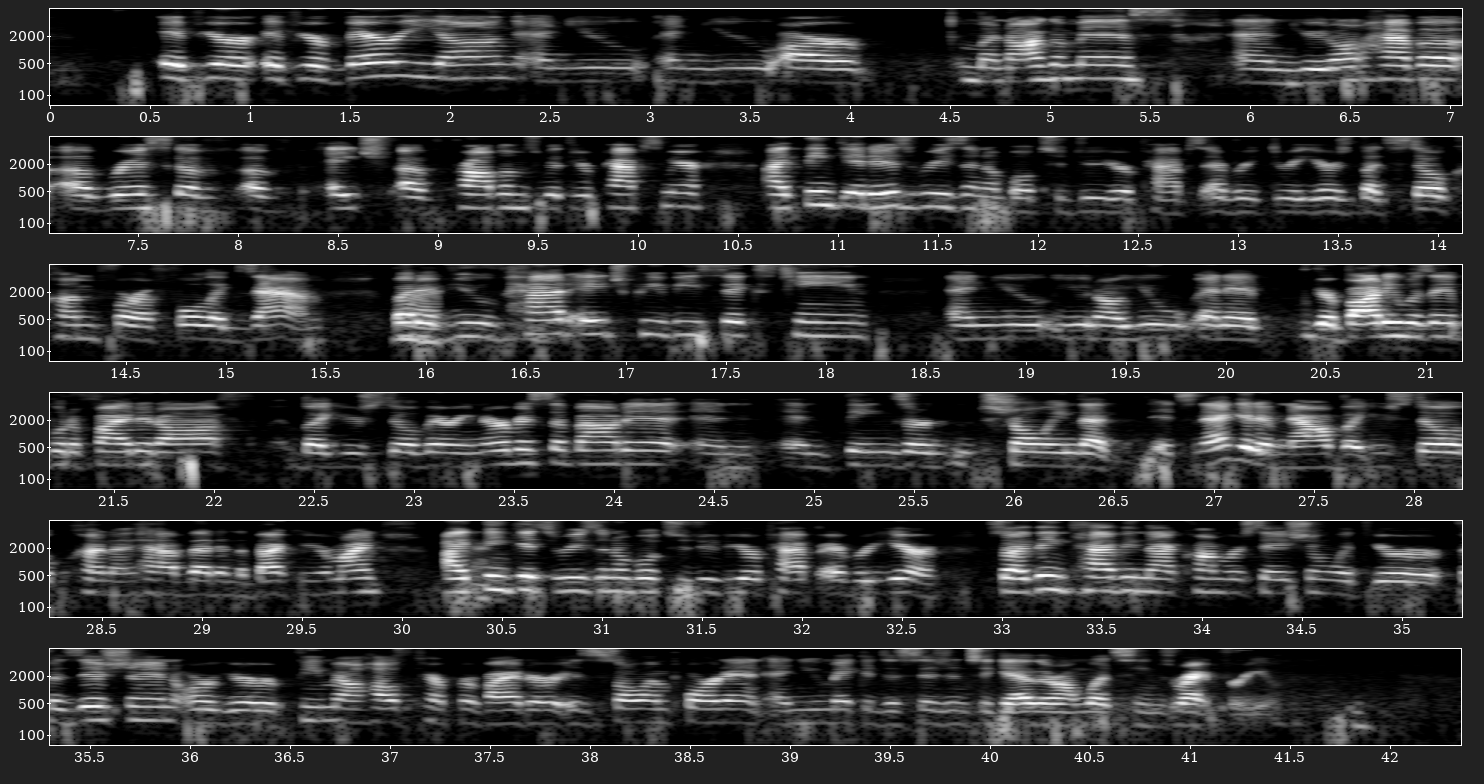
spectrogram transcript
if you're if you're very young and you and you are monogamous and you don't have a, a risk of of H of problems with your pap smear, I think it is reasonable to do your paps every three years, but still come for a full exam. But Right. if you've had HPV 16 and you you know you and it your body was able to fight it off but you're still very nervous about it and and things are showing that it's negative now but you still kind of have that in the back of your mind i think it's reasonable to do your pap every year so i think having that conversation with your physician or your female healthcare provider is so important and you make a decision together on what seems right for you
